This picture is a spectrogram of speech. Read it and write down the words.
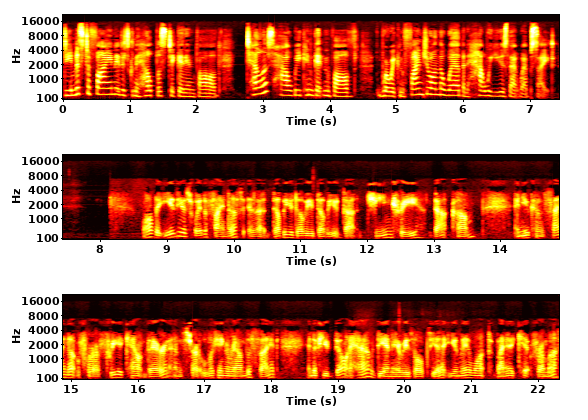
demystifying it is going to help us to get involved. Tell us how we can get involved, where we can find you on the web, and how we use that website. Well, the easiest way to find us is at www.genetree.com, and you can sign up for a free account there and start looking around the site. And if you don't have DNA results yet, you may want to buy a kit from us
